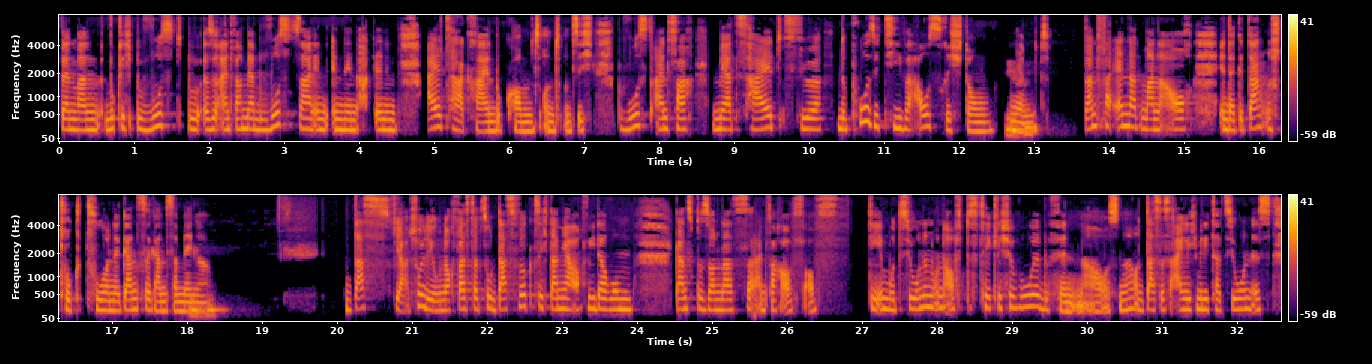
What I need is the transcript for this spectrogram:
wenn man wirklich bewusst, also einfach mehr Bewusstsein in, in, den, in den Alltag reinbekommt und, und sich bewusst einfach mehr Zeit für eine positive Ausrichtung mhm. nimmt. Dann verändert man auch in der Gedankenstruktur eine ganze, ganze Menge. Mhm das, ja, Entschuldigung, noch was dazu, das wirkt sich dann ja auch wiederum ganz besonders einfach auf, auf die Emotionen und auf das tägliche Wohlbefinden aus. Ne? Und das ist eigentlich Meditation ist,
